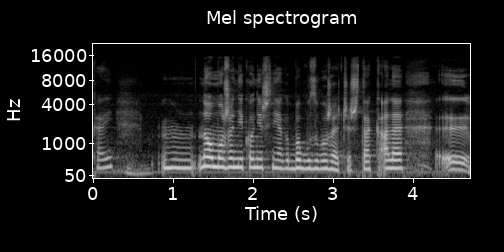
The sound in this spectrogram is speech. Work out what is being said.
Okay? Mhm. No, może niekoniecznie jak Bogu złorzeczysz, tak, ale y,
